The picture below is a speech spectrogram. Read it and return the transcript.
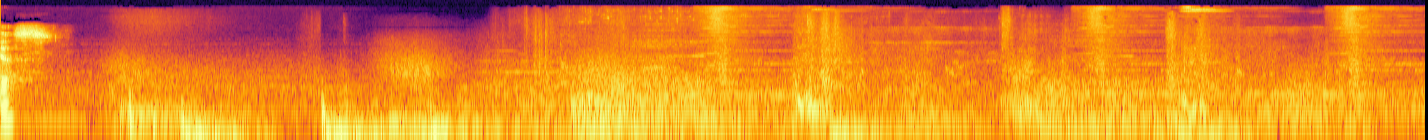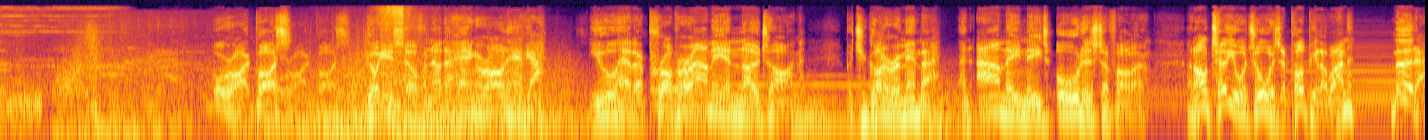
Guess. All right, boss. Got yourself another hanger-on, have ya? You'll have a proper army in no time. But you gotta remember, an army needs orders to follow. And I'll tell you what's always a popular one. Murder.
